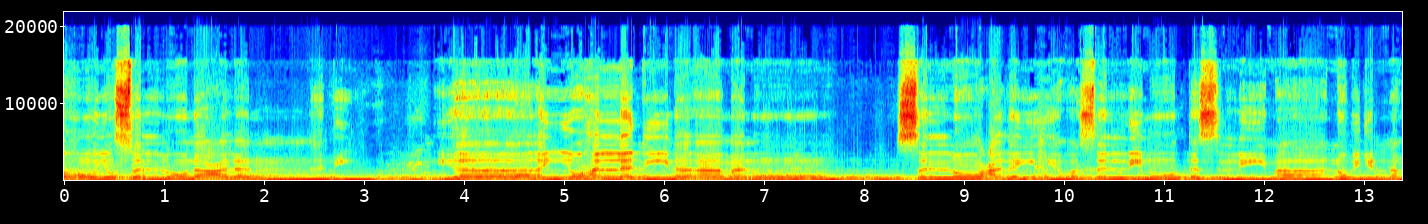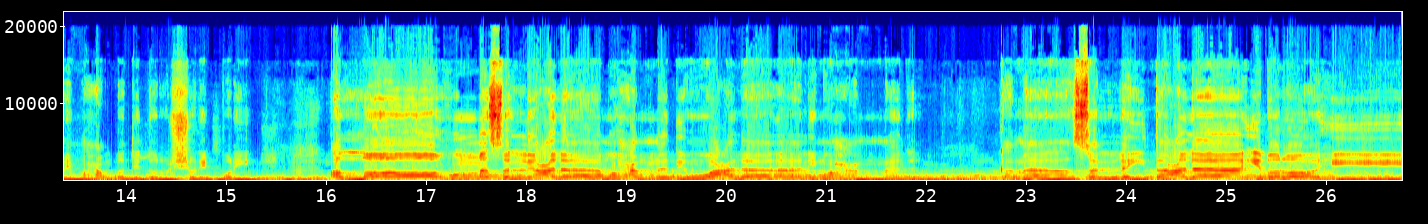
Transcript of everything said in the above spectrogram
وملائكته يصلون على النبي يا أيها الذين آمنوا সাল্লু আলাইহি ওয়া সাল্লিমু তাসলিমা নবীজির নামে মহাব্বতে দুরূদ শরীফ পড়ি আল্লাহুম্মা সাল্লি আলা মুহাম্মাদিন ওয়া আলা আলি মুহাম্মাদ كما صليت على إبراهيم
